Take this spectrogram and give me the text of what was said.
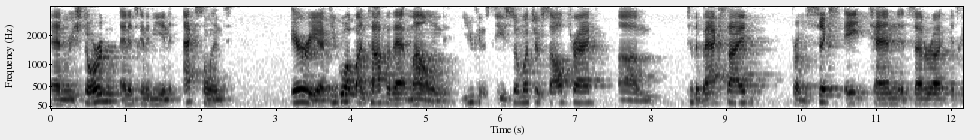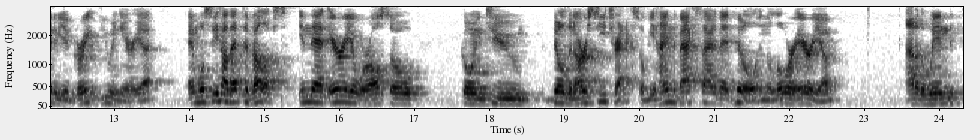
and restored, and it's going to be an excellent area. If you go up on top of that mound, you can see so much of South Track um, to the backside from 6, 8, 10, etc. It's going to be a great viewing area, and we'll see how that develops. In that area, we're also going to build an RC track. So behind the backside of that hill in the lower area, out of the wind,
